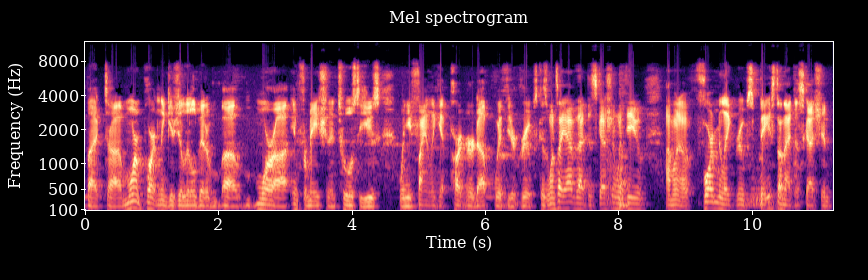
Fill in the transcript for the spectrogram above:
But uh, more importantly, gives you a little bit of uh, more uh, information and tools to use when you finally get partnered up with your groups. Because once I have that discussion with you, I'm going to formulate groups based on that discussion,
